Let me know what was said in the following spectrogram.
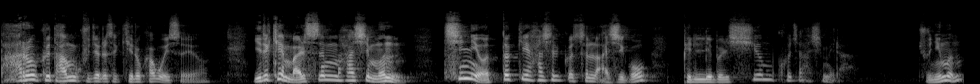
바로 그 다음 구절에서 기록하고 있어요. 이렇게 말씀하심은 친히 어떻게 하실 것을 아시고 빌립을 시험코자 하심이라. 주님은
